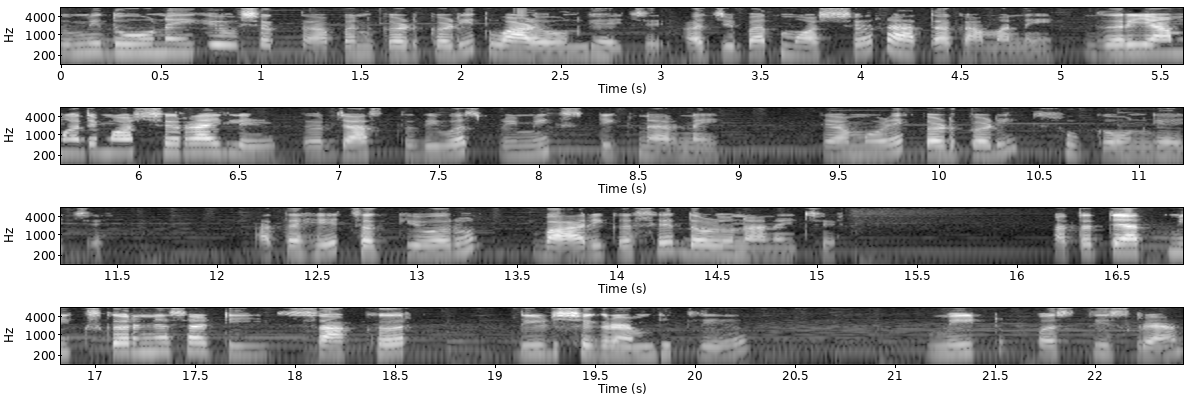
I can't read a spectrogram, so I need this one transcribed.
तुम्ही धुवूनही घेऊ शकता. पण कडकडीत वाळवून घ्यायचे. अजिबात मॉइश्चर राहता कामा नये. जर यामध्ये मॉइश्चर राहिले तर जास्त दिवस प्रीमिक्स टिकणार नाही. त्यामुळे कडकडीत सुकवून घ्यायचे. आता हे चक्कीवरून बारीक असे दळून आणायचे. आता त्यात मिक्स करण्यासाठी साखर दीडशे ग्रॅम घेतली आहे. मीठ पस्तीस ग्रॅम.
